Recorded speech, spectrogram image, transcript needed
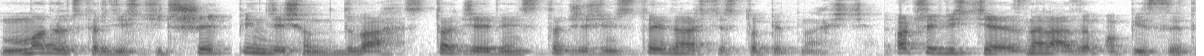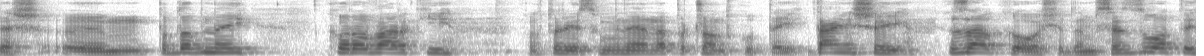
Model 43, 52, 109, 110, 111, 115. Oczywiście znalazłem opisy też ym, podobnej korowarki, o której wspominałem na początku, tej tańszej, za około 700 zł,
